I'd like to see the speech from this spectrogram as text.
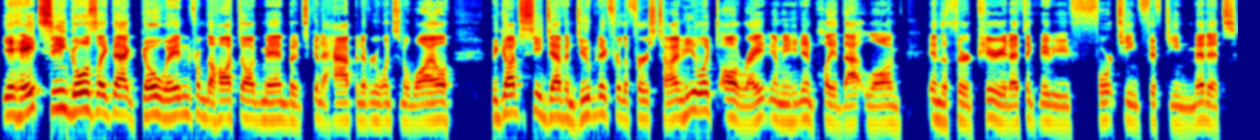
You hate seeing goals like that go in from the hot dog man, but it's going to happen every once in a while. We got to see Devan Dubnyk for the first time. He looked all right. I mean, he didn't play that long in the third period. I think maybe 14, 15 minutes.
